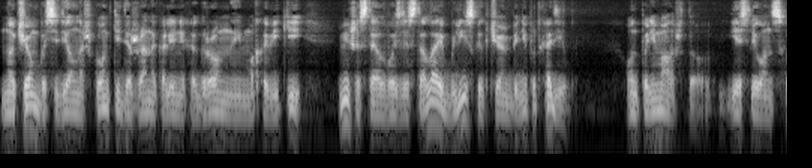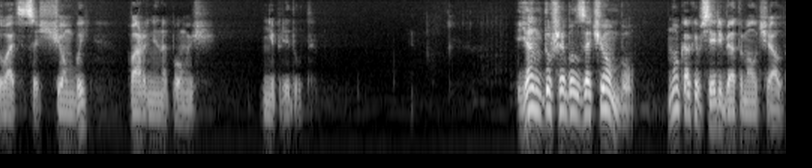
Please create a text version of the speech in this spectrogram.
Но Чомба сидел на шконке, держа на коленях огромные маховики. Миша стоял возле стола и близко к Чомбе не подходил. Он понимал, что если он схватится с Чомбой, парни на помощь не придут. Ян в душе был за Чомбу, но, как и все ребята, молчал.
